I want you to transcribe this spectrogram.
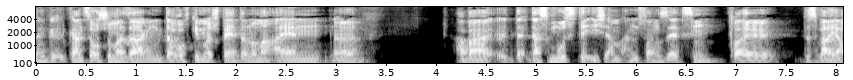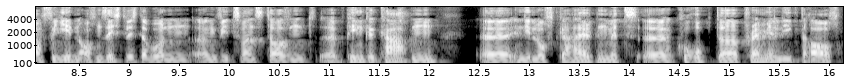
Dann kannst du auch schon mal sagen, darauf gehen wir später nochmal ein. Ne? Aber äh, das musste ich am Anfang setzen, weil das war ja auch für jeden offensichtlich. Da wurden irgendwie 20.000 äh, pinke Karten äh, in die Luft gehalten mit äh, korrupter Premier League drauf.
